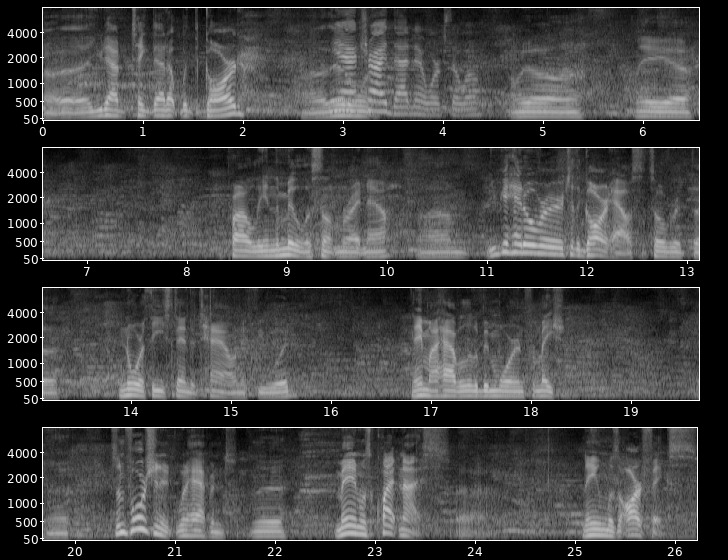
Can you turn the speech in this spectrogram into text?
Uh, you'd have to take that up with the guard. Uh, Yeah, I one- tried that and it worked so well. Well, uh, they uh, probably in the middle of something right now. Um, you can head over to the guardhouse. It's over at the northeast end of town, if you would. They might have a little bit more information. Uh, it's unfortunate what happened. The man was quite nice. Uh, name was Arfix.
